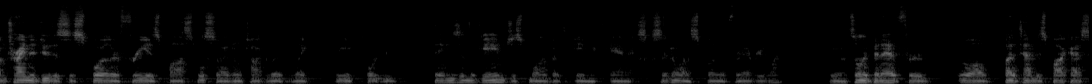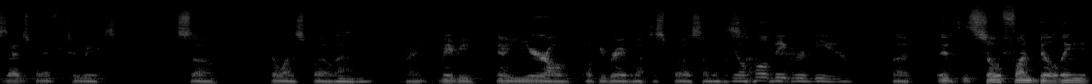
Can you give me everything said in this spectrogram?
I'm trying to do this as spoiler free as possible, so I don't talk about like the important things in the game, just more about the game mechanics, because I don't want to spoil it for everyone. You know, it's only been out for well, by the time this podcast is out, it's been out for two weeks, so don't want to spoil that. Mhm. Right? Maybe in a year, I'll I'll be brave enough to spoil some of a stuff. whole big there. review. but it's, it's so fun building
